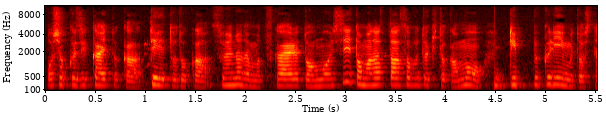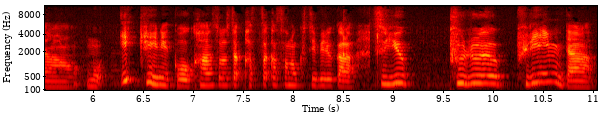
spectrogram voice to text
お食事会とかデートとかそういうのでも使えると思うし友達と遊ぶ時とかもリップクリームとしてあのもう一気にこう乾燥したカッサカサの唇から梅雨プルプリンみたいな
